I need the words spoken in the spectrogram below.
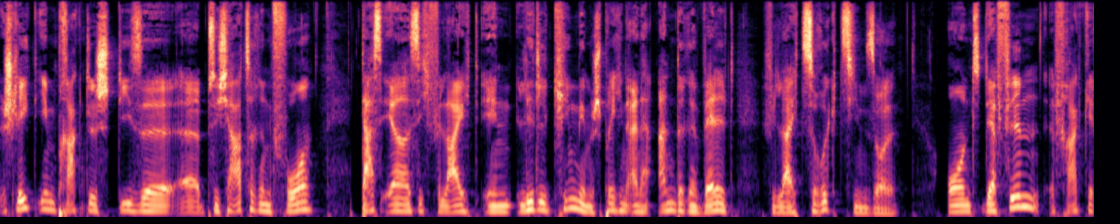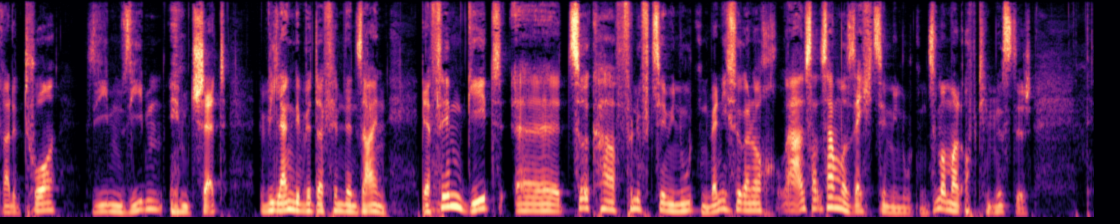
schlägt ihm praktisch diese äh, Psychiaterin vor, dass er sich vielleicht in Little Kingdom, sprich in eine andere Welt, vielleicht zurückziehen soll. Und der Film fragt gerade Tor77 im Chat, wie lange wird der Film denn sein? Der Film geht äh, circa 15 Minuten, wenn nicht sogar noch, äh, sagen wir 16 Minuten, sind wir mal optimistisch.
